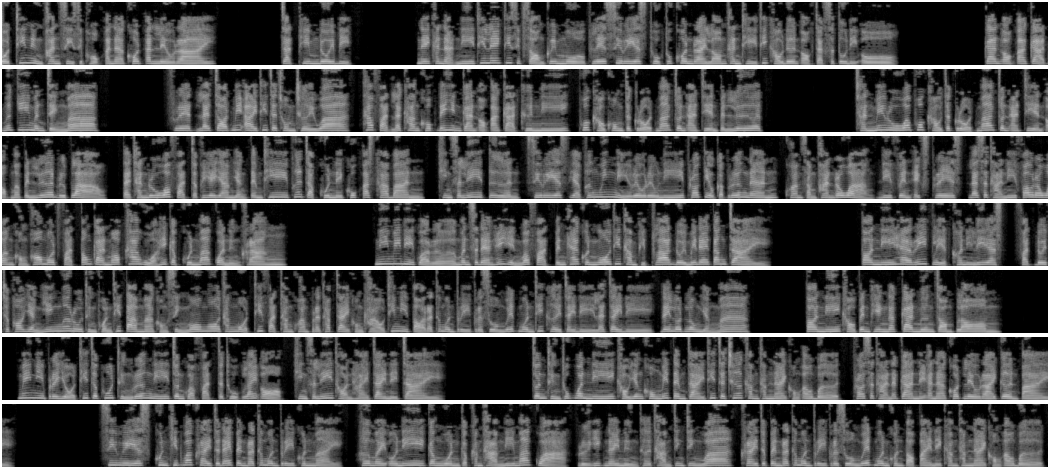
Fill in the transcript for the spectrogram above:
บทที่ 1046 อนาคตอันเลวร้าย จัดพิมพ์โดยบิก ในขณะนี้ที่เลขที่ 12 กริมโมเพลสซีเรียสถูกทุกคนรายล้อมทันทีที่เขาเดินออกจากสตูดิโอ การออกอากาศเมื่อกี้มันเจ๋งมาก เฟรดและจอร์ดไม่อายที่จะชมเชยว่า ถ้าฝัดและคางคกได้ยินการออกอากาศคืนนี้ พวกเขาคงจะโกรธมากจนอาเจียนเป็นเลือด ฉันไม่รู้ว่าพวกเขาจะโกรธมากจนอาเจียนออกมาเป็นเลือดหรือเปล่า แต่ฉันรู้ว่าฝัดจะพยายามอย่างเต็มที่เพื่อจับคุณในคุกอัสคาบัน คิงซลีเตือน ซีเรียสอย่าเพิ่งวิ่งหนีเร็วๆนี้ เพราะเกี่ยวกับเรื่องนั้น ความสัมพันธ์ระหว่าง Defense Express และสถานีเฝ้าระวังของพ่อมดฝัดต้องการมอบค่าหัวให้กับคุณมากกว่าหนึ่งครั้ง นี่ไม่ดีกว่าเหรอ มันแสดงให้เห็นว่าฝัดเป็นแค่คนโง่ที่ทำผิดพลาดโดยไม่ได้ตั้งใจ ตอนนี้แฮร์รี่เกลียดคอร์นิเลียส ฝัดโดยเฉพาะอย่างยิ่งเมื่อรู้ถึงผลที่ตามมาของสิ่งโง่ๆทั้งหมดที่ฝัดทำความประทับใจของเขาที่มีต่อรัฐมนตรีกระทรวงเวทมนต์ที่เคยใจดีและใจดีได้ลดลงอย่างมาก ตอนนี้เขาเป็นเพียงนักการเมืองจอมปลอม ไม่มีประโยชน์ที่จะพูดถึงเรื่องนี้จนกว่าฝัดจะถูกไล่ออก คิงซลี่ถอนหายใจในใจจนถึงทุกวันนี้เขายังคงไม่เต็มใจที่จะเชื่อคำทำนายของอัลเบิร์ต เพราะสถานการณ์ในอนาคตเลวร้ายเกินไป ซีเรียส คุณคิดว่าใครจะได้เป็นรัฐมนตรีคนใหม่ เฮอร์ไมโอนี่กังวลกับคำถามนี้มากกว่า หรืออีกในหนึ่งเธอถามจริง ๆ ว่า ใครจะเป็นรัฐมนตรีกระทรวงเวทมนต์คนต่อไปในคำทำนายของอัลเบิร์ต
